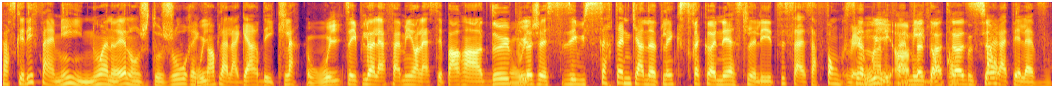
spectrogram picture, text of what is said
Parce que des familles, nous à Noël, on joue toujours, Oui. exemple, à la guerre des clans. Oui. Tu sais, puis là, la famille, on la sépare en deux. Puis Oui. là, je sais certaines qu'il y en a plein qui se reconnaissent. Là, les, tu sais, ça, ça fonctionne oui, dans les en familles. fait, la donc, on tradition- peut faire appel à vous.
